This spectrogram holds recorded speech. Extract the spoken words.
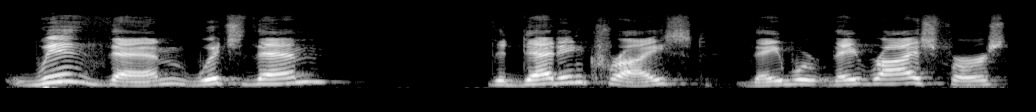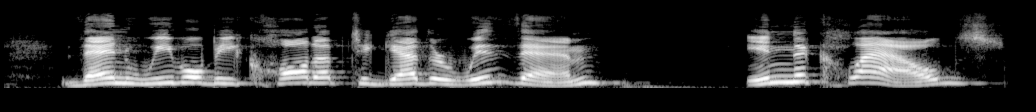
with them. Which them? The dead in Christ, they were they rise first, then we will be caught up together with them in the clouds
